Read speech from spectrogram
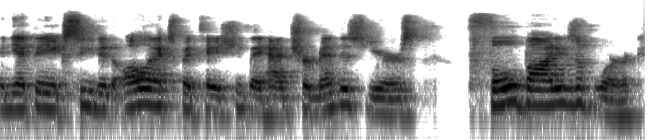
And yet they exceeded all expectations. They had tremendous years, full bodies of work.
